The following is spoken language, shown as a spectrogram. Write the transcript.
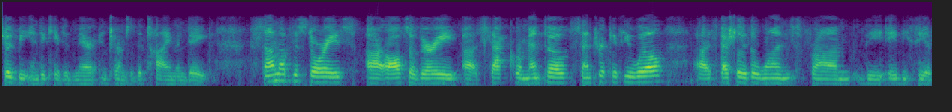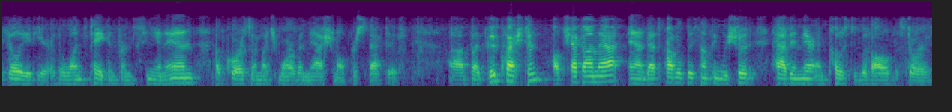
should be indicated in there in terms of the time and date. Some of the stories are also very uh, Sacramento-centric, if you will, uh, especially the ones from the ABC affiliate here. The ones taken from CNN, of course, are much more of a national perspective. Uh, but good question. I'll check on that, and that's probably something we should have in there and posted with all of the stories.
